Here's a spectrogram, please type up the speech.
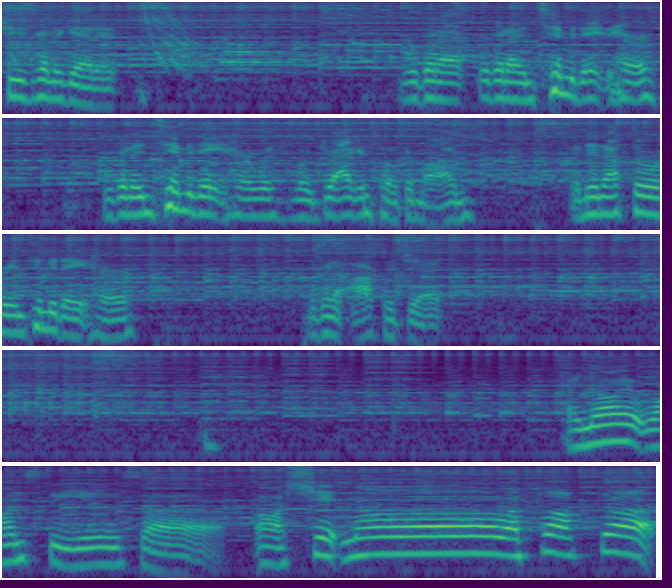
She's gonna get it. We're gonna we're gonna intimidate her. We're gonna intimidate her with our dragon Pokemon, and then after we intimidate her, we're gonna Aqua Jet. I know it wants to use. Uh, oh shit! No, I fucked up.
